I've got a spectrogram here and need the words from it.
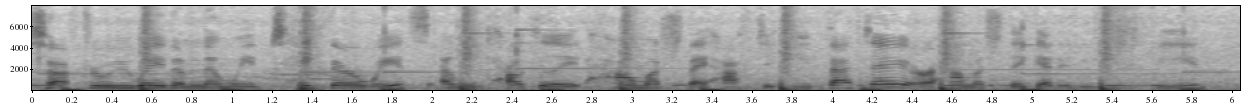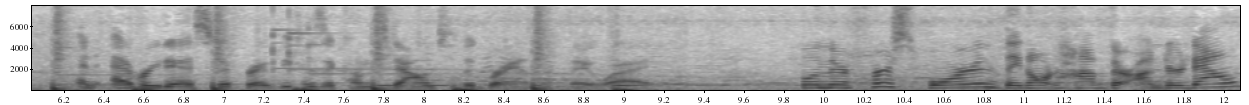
So after we weigh them, then we take their weights and we calculate how much they have to eat that day or how much they get at each feed. And every day is different because it comes down to the gram that they weigh. When they're first born, they don't have their under down,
